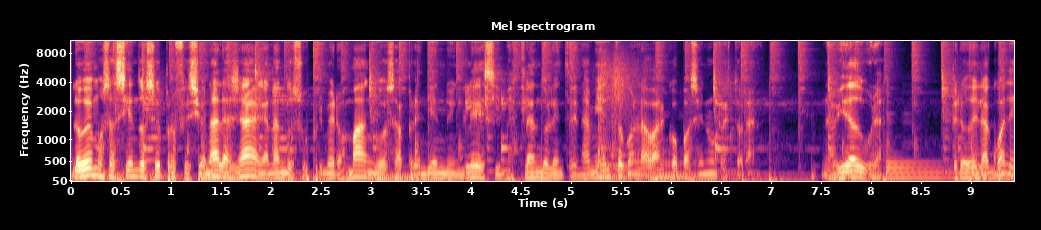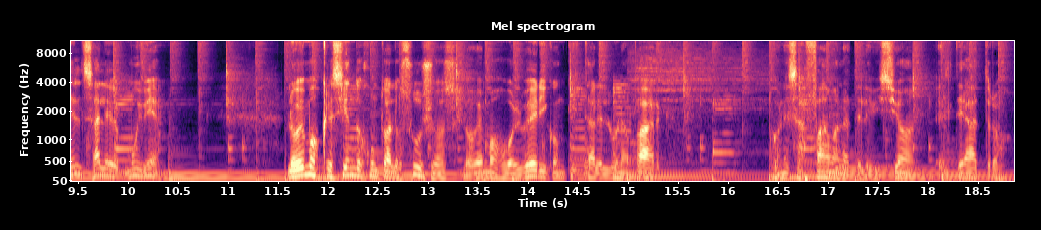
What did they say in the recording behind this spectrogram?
Lo vemos haciéndose profesional allá, ganando sus primeros mangos, aprendiendo inglés y mezclando el entrenamiento con lavar copas en un restaurante. Una vida dura, pero de la cual él sale muy bien. Lo vemos creciendo junto a los suyos, lo vemos volver y conquistar el Luna Park, con esa fama la televisión, el teatro,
